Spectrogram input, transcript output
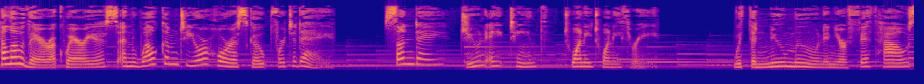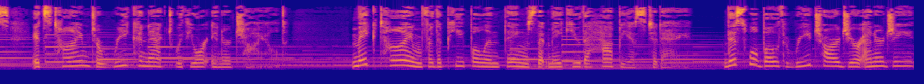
Hello there, Aquarius, and welcome to your horoscope for today, Sunday, June 18th, 2023. With the new moon in your fifth house, it's time to reconnect with your inner child. Make time for the people and things that make you the happiest today. This will both recharge your energy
